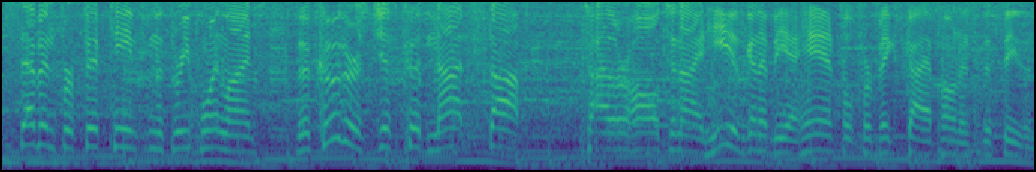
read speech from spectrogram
7 for 15 from the three-point line. The Cougars just could not stop Tyler Hall tonight. He is going to be a handful for Big Sky opponents this season.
